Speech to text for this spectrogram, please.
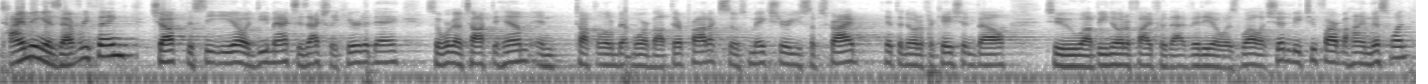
timing is everything. Chuck, the CEO of DeeMaxx, is actually here today, so we're going to talk to him and talk a little bit more about their products. So make sure you subscribe, hit the notification bell to uh, be notified for that video as well. It shouldn't be too far behind this one,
